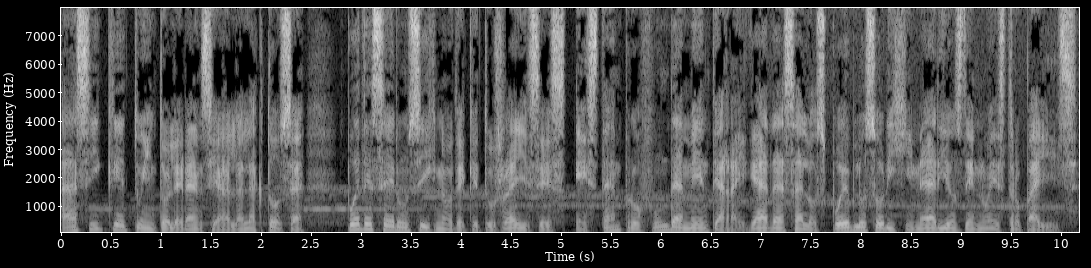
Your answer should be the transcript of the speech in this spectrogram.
Así que tu intolerancia a la lactosa puede ser un signo de que tus raíces están profundamente arraigadas a los pueblos originarios de nuestro país.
